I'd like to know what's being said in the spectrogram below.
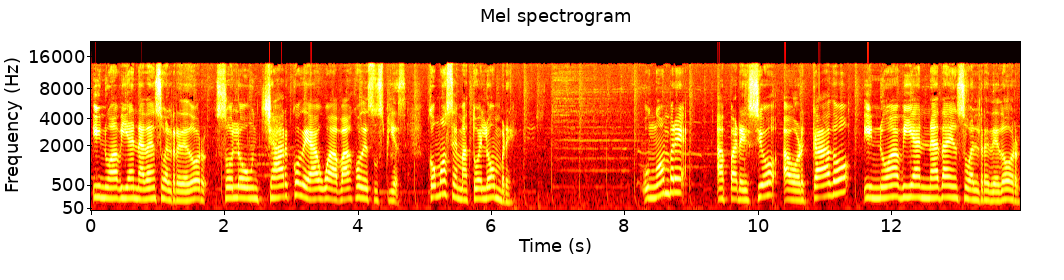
y no había nada en su alrededor, solo un charco de agua abajo de sus pies. ¿Cómo se mató el hombre? Un hombre apareció ahorcado y no había nada en su alrededor,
